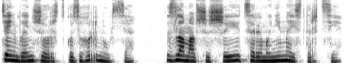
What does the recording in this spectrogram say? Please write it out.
Тяньвень жорстко згорнувся, зламавши шию церемонії майстерці.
